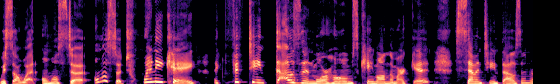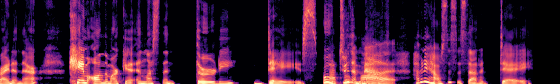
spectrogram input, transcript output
We saw what? Almost a almost a 20k, like 15,000 more homes came on the market. 17,000 right in there came on the market in less than 30 days. Oh, do the math. How many houses is that a day?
